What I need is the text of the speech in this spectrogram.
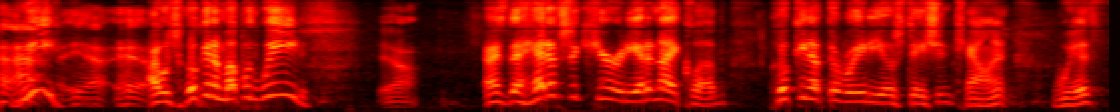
weed. Yeah, yeah. I was hooking them up with weed. Yeah. As the head of security at a nightclub, hooking up the radio station talent with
